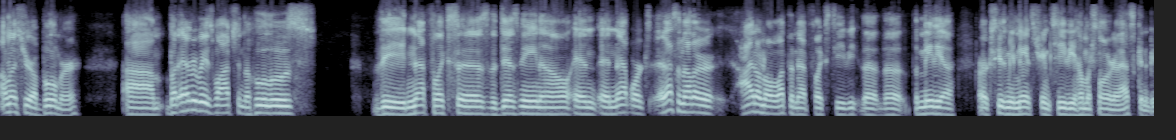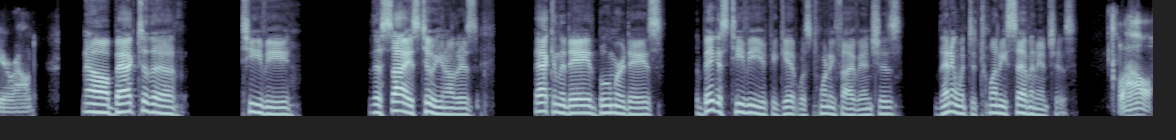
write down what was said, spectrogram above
unless you're a boomer Um, but everybody's watching the Hulu's, the Netflixes, the Disney you now, and and networks. That's another. I don't know what the Netflix TV, the the the media, or excuse me, mainstream TV, how much longer that's going to be around. No, back to the TV, the size too. You know, there's back in the day, the boomer days, the biggest TV you could get was 25 inches. Then it went to 27 inches. Wow.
